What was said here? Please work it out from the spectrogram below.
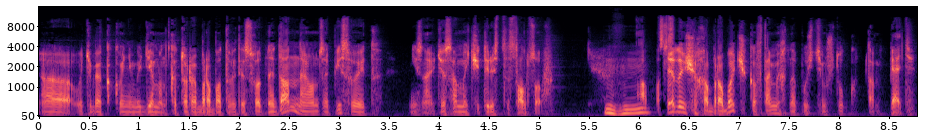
э, у тебя какой-нибудь демон, который обрабатывает исходные данные, он записывает, не знаю, те самые 400 столбцов. Угу. А последующих обработчиков, там их, допустим, штук там 5.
